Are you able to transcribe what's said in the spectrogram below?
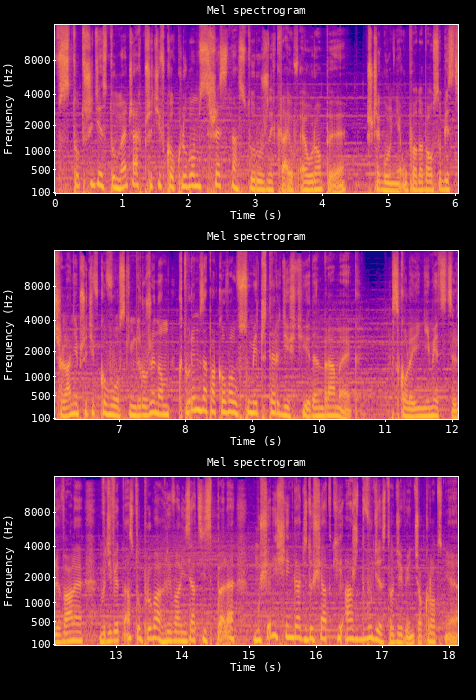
w 130 meczach przeciwko klubom z 16 różnych krajów Europy. Szczególnie upodobał sobie strzelanie przeciwko włoskim drużynom, którym zapakował w sumie 41 bramek. Z kolei niemieccy rywale w 19 próbach rywalizacji z Pele musieli sięgać do siatki aż 29-krotnie.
